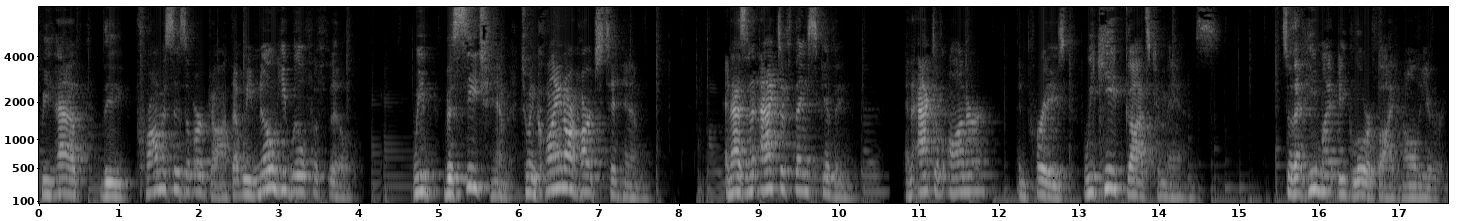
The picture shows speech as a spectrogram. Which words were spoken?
We have the promises of our God that we know He will fulfill. We beseech Him to incline our hearts to Him. And as an act of thanksgiving, an act of honor and praise, we keep God's commands so that he might be glorified in all the earth.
